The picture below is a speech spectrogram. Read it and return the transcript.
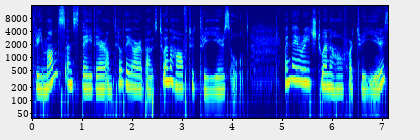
three months and stay there until they are about two and a half to three years old. When they reach two and a half or three years,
